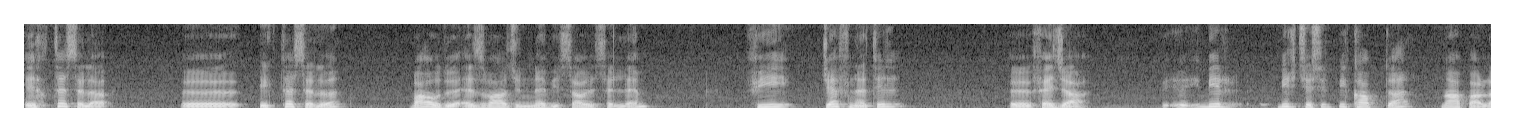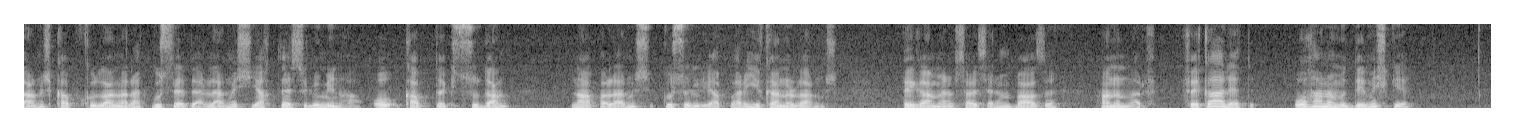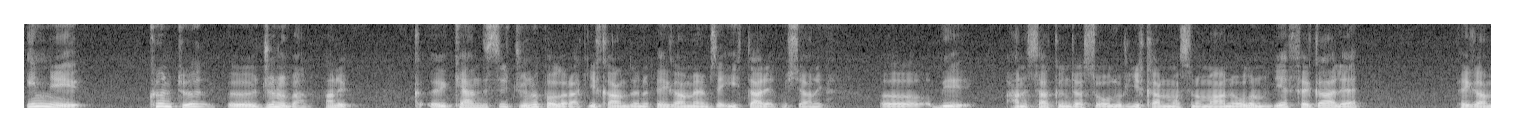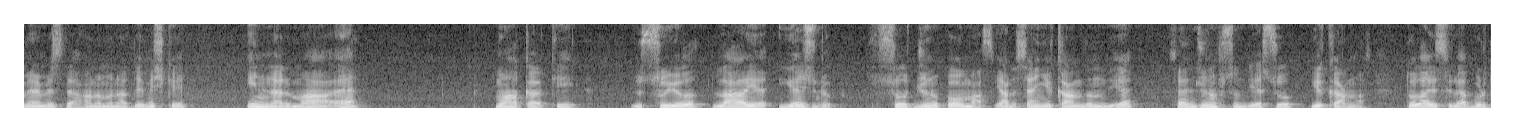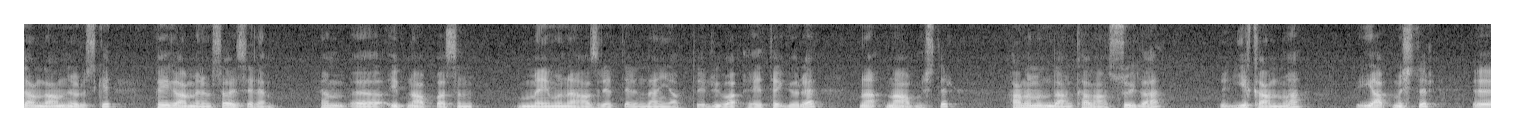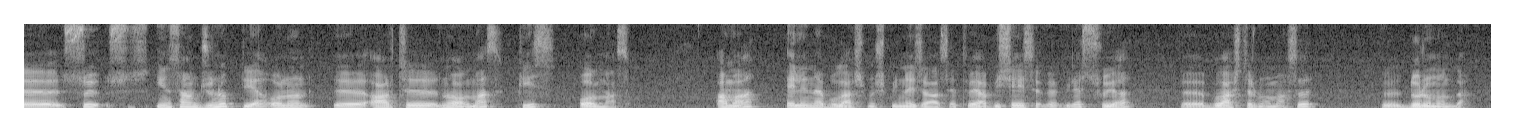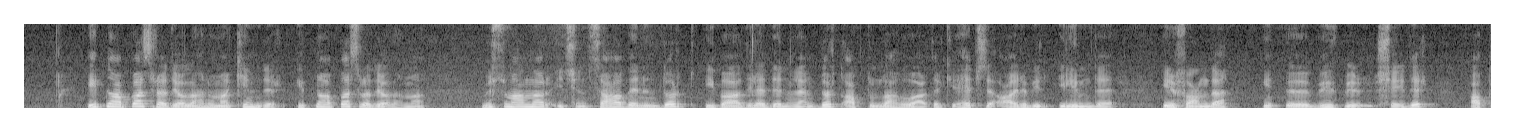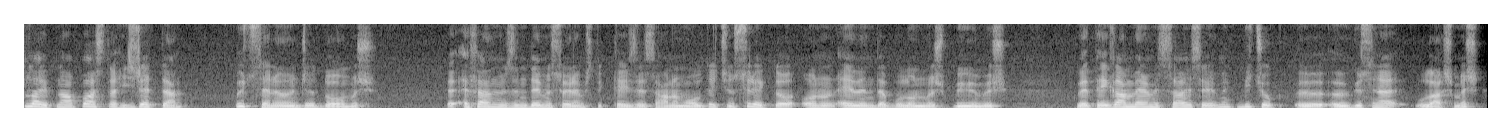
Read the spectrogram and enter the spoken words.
İktesela e, İkteselu Ba'du ezvacın nebi sallallahu aleyhi ve sellem fi cefnetil e, feca bir bir çeşit bir kapta ne yaparlarmış? Kap kullanarak guslederlermiş. Yaktesülü minha. O kaptaki sudan ne yaparlarmış? Gusül yapar, yıkanırlarmış. Peygamberimiz sallallahu aleyhi ve sellem bazı hanımlar. Fekalet o hanımı demiş ki inni küntü e, cunuben. Hani e, kendisi cunup olarak yıkandığını peygamberimize ihtar etmiş. Yani e, bir hani sakıncası olur, yıkanmasına mani olur mu diye fegale peygamberimiz de hanımına demiş ki innel ma'e muhakkak ki suyu la yecnub. Su cunup olmaz. Yani sen yıkandın diye, sen cunupsun diye su yıkanmaz. Dolayısıyla buradan da anlıyoruz ki Peygamberimiz sallallahu aleyhi ve sellem hem e, İbn Abbas'ın Meymune Hazretlerinden yaptığı rivayete göre ne, ne yapmıştır? Hanımından kalan suyla yıkanma yapmıştır. E, su, insan cunup diye onun e, artı ne olmaz? Pis olmaz. Ama eline bulaşmış bir necaset veya bir şey sebebiyle suya e, bulaştırmaması e, durumunda. İbn Abbas radıyallahu anh'a kimdir? İbn Abbas radıyallahu anh'a Müslümanlar için sahabenin dört ibadile denilen dört Abdullah'ı vardır ki hepsi ayrı bir ilimde, irfanda e, büyük bir şeydir. Abdullah İbn Abbas da hicretten 3 sene önce doğmuş. E, Efendimizin demin söylemiştik teyzesi hanım olduğu için sürekli onun evinde bulunmuş, büyümüş ve Peygamberimiz sallallahu aleyhi ve birçok e, övgüsüne ulaşmış.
